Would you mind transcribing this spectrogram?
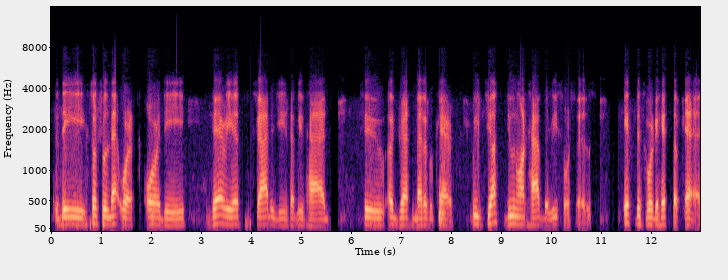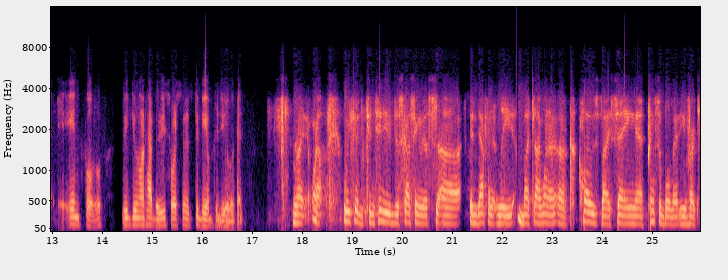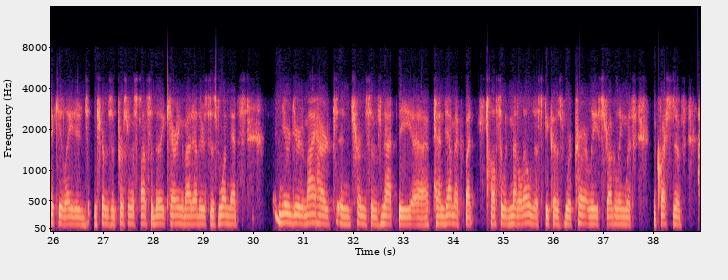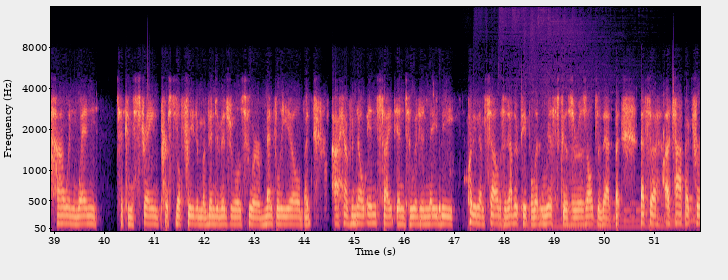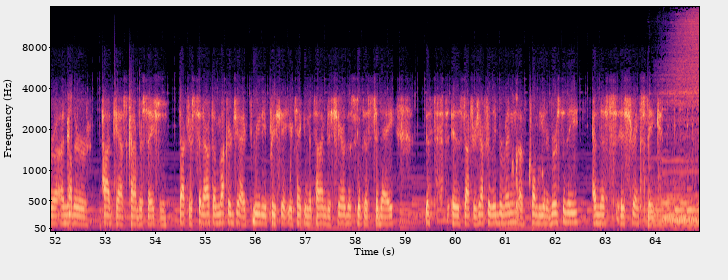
the social network or the various strategies that we've had to address medical care. We just do not have the resources. If this were to hit the, uh, in full, we do not have the resources to be able to deal with it. Right. Well, we could continue discussing this uh, indefinitely, but I want to uh, close by saying that principle that you've articulated in terms of personal responsibility, caring about others, is one that's near and dear to my heart in terms of not the uh, pandemic, but also with mental illness, because we're currently struggling with the question of how and when to constrain personal freedom of individuals who are mentally ill but I have no insight into it and may be putting themselves and other people at risk as a result of that. But that's a, a topic for another podcast conversation. Dr. Siddhartha Mukherjee, I really appreciate you taking the time to share this with us today. This is Dr. Jeffrey Lieberman of Columbia University, and this is Shrink Speak.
